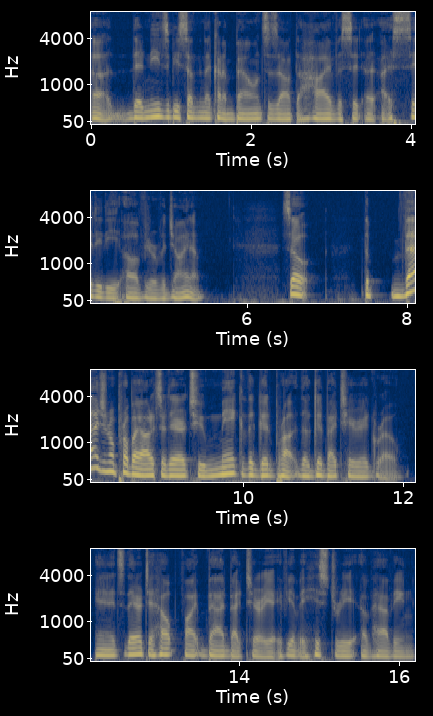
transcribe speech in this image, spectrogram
uh, there needs to be something that kind of balances out the high uh, acidity of your vagina. So the vaginal probiotics are there to make the good pro- the good bacteria grow and it's there to help fight bad bacteria if you have a history of having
